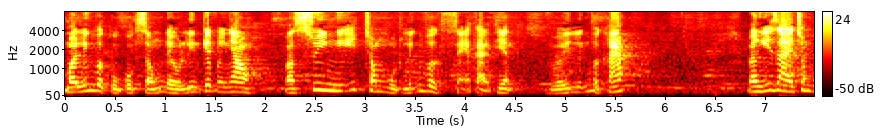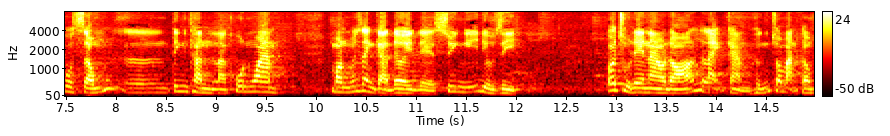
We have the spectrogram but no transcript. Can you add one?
Mọi lĩnh vực của cuộc sống đều liên kết với nhau và suy nghĩ trong một lĩnh vực sẽ cải thiện với lĩnh vực khác. Và nghĩ dài trong cuộc sống ờ, tinh thần là khôn ngoan. Bạn muốn dành cả đời để suy nghĩ điều gì? Có chủ đề nào đó lại cảm hứng cho bạn không?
